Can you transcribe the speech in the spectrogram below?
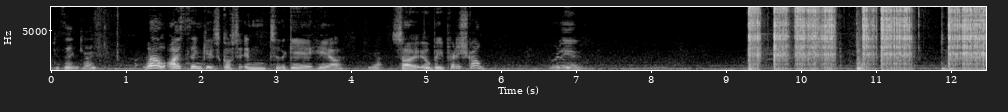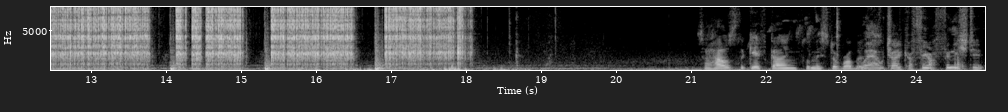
What do you think, Jake? Well, I think it's got it into the gear here, Yeah. so it'll be pretty strong. Brilliant. So how's the gift going for Mr. Roberts? Well, Jake, I think I finished it.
